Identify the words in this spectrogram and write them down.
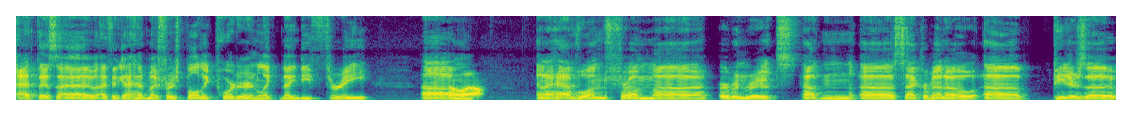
at this. I I think I had my first Baltic porter in like '93. Um, oh wow. and I have one from uh, Urban Roots out in uh, Sacramento. Uh, Peter's a,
